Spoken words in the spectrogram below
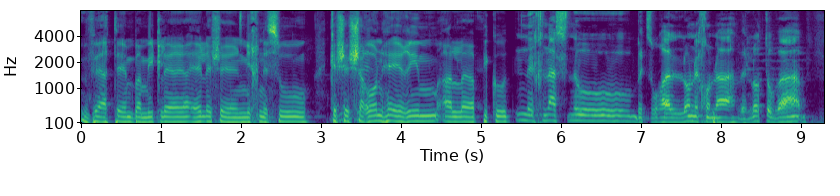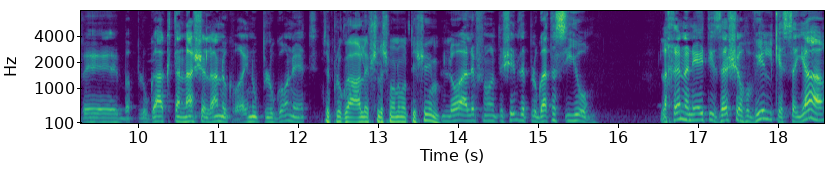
ואתם במיתלה האלה שנכנסו כששרון הערים על הפיקוד? נכנסנו בצורה לא נכונה ולא טובה, ובפלוגה הקטנה שלנו, כבר היינו פלוגונת, זה פלוגה א' של 890. לא 1890, זה פלוגת הסיור. לכן אני הייתי זה שהוביל כסייר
